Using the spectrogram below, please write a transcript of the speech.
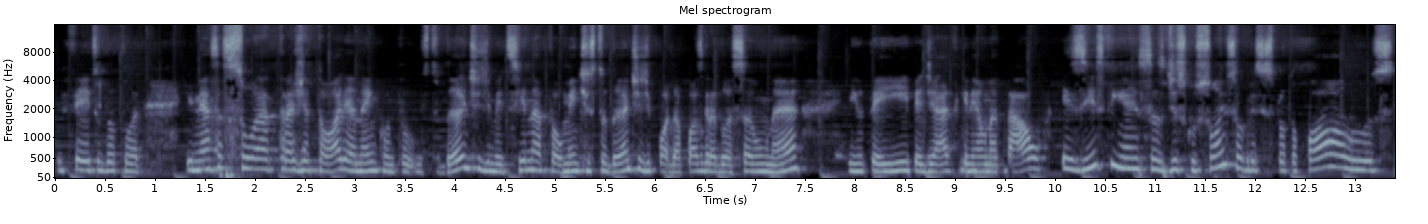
Perfeito, doutor. E nessa sua trajetória, né, enquanto estudante de medicina, atualmente estudante de, da pós-graduação, né, em UTI, pediátrica e neonatal, existem essas discussões sobre esses protocolos,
